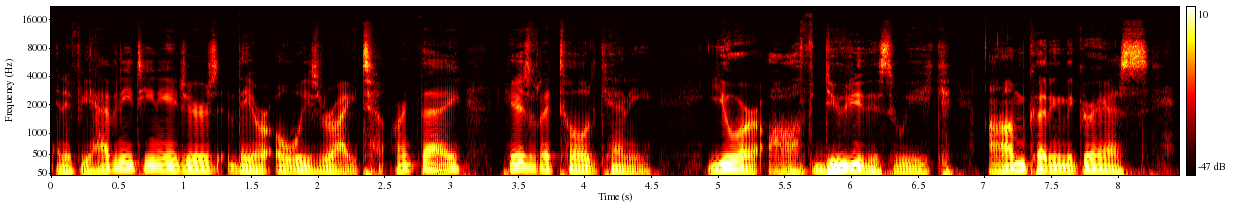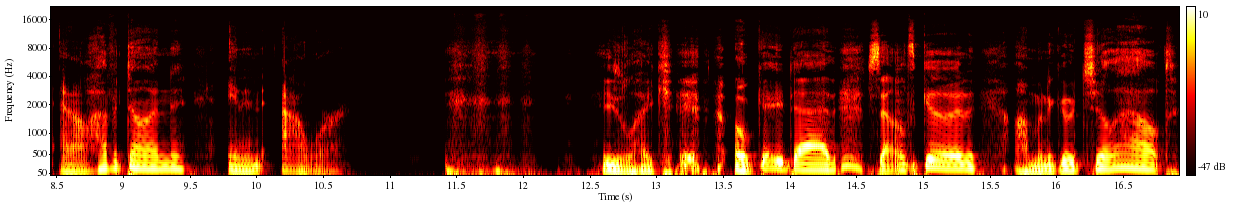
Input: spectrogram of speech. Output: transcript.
And if you have any teenagers, they are always right, aren't they? Here's what I told Kenny. You're off duty this week. I'm cutting the grass and I'll have it done in an hour. He's like, okay, dad, sounds good. I'm going to go chill out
